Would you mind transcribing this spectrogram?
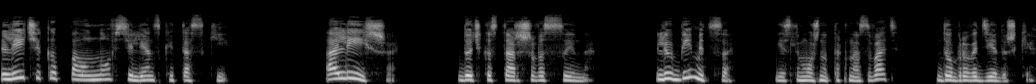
личико полно вселенской тоски. Алиша, дочка старшего сына, любимица, если можно так назвать, доброго дедушки.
